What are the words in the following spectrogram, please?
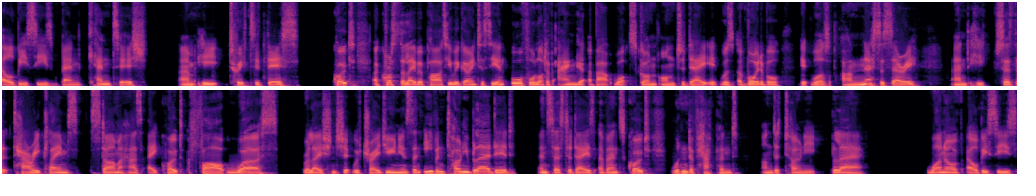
LBC's Ben Kentish. Um, he tweeted this quote, across the Labour Party, we're going to see an awful lot of anger about what's gone on today. It was avoidable. It was unnecessary. And he says that Tarry claims Starmer has a quote, far worse relationship with trade unions than even Tony Blair did, and says today's events, quote, wouldn't have happened under Tony Blair. One of LBC's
